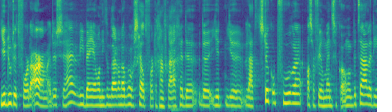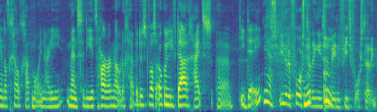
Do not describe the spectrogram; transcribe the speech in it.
je doet het voor de armen. Dus hè, wie ben je wel niet om daar dan ook nog eens geld voor te gaan vragen? De, de, je, je laat het stuk opvoeren. Als er veel mensen komen, betalen die. En dat geld gaat mooi naar die mensen die het harder nodig hebben. Dus het was ook een liefdadigheidsidee. Ja. Dus iedere voorstelling is een benefietvoorstelling.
